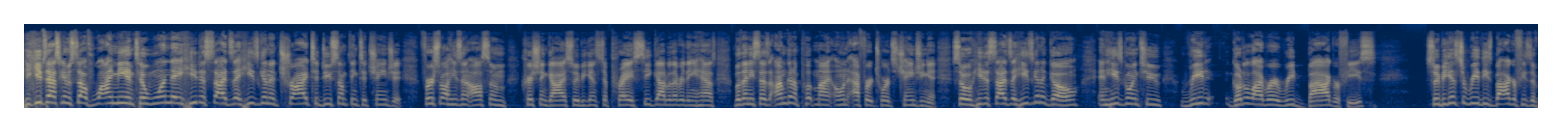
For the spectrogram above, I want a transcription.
he keeps asking himself, why me? Until one day he decides that he's going to try to do something to change it. First of all, he's an awesome Christian guy, so he begins to pray, seek God with everything he has. But then he says, I'm going to put my own effort towards changing it. So he decides that he's going to go and he's going to read, go to the library, read biographies. So he begins to read these biographies of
